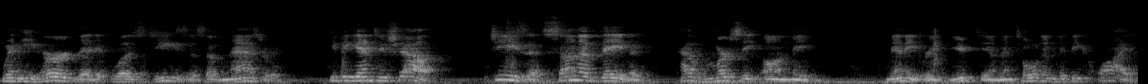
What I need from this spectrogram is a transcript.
When he heard that it was Jesus of Nazareth, he began to shout, Jesus, son of David, have mercy on me. Many rebuked him and told him to be quiet,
